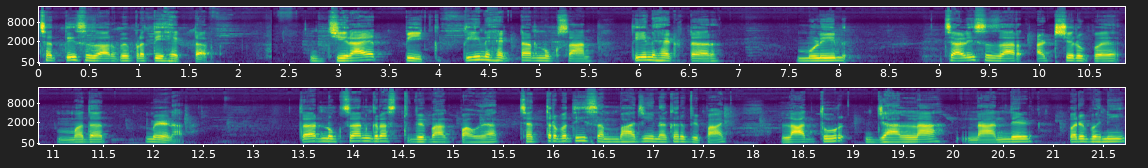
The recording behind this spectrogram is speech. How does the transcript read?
छत्तीस हजार रुपये प्रति हेक्टर. जिरायत पीक, तीन हेक्टर नुकसान, तीन हेक्टर मुळीन चाळीस हज़ार आठशे रुपये मदत मिळणार. तर नुकसानग्रस्त विभाग पाहूयात. छत्रपती संभाजीनगर विभाग, लातूर, जालना, नांदेड, परभणी,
